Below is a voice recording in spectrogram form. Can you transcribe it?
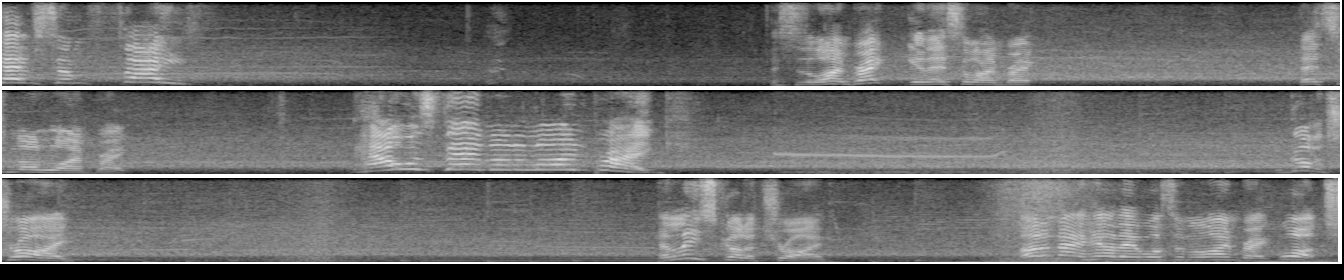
have some faith. This is a line break? Yeah, that's a line break. That's not a line break. How is that not a line break? We've got to try. At least got to try. I don't know how that wasn't a line break. Watch.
